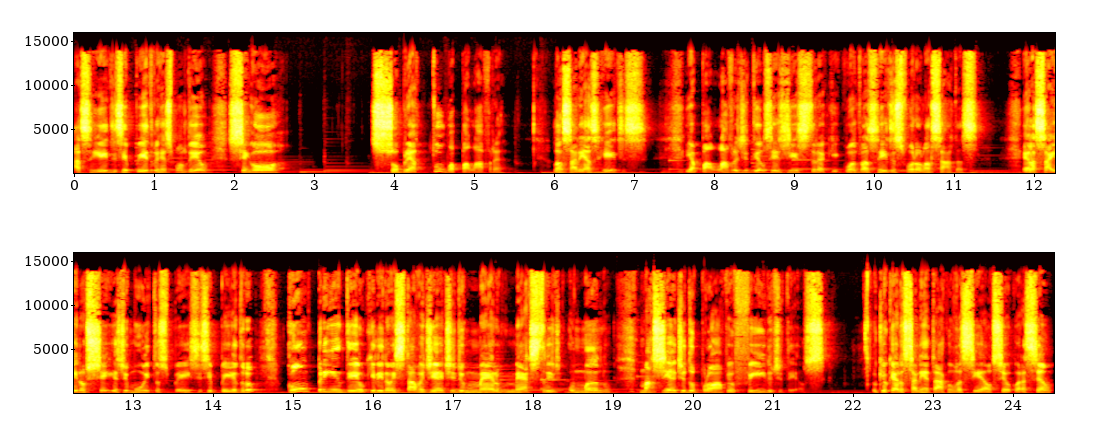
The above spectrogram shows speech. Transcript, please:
as redes. E Pedro respondeu: Senhor, sobre a tua palavra lançarei as redes. E a palavra de Deus registra que quando as redes foram lançadas, elas saíram cheias de muitos peixes. E Pedro compreendeu que ele não estava diante de um mero mestre humano, mas diante do próprio Filho de Deus. O que eu quero salientar com você ao seu coração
